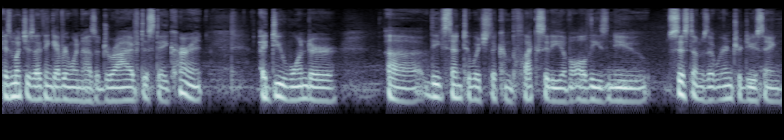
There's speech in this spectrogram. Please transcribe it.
as much as I think everyone has a drive to stay current I do wonder uh, the extent to which the complexity of all these new systems that we're introducing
